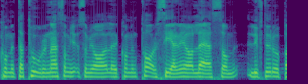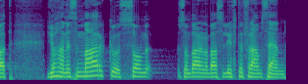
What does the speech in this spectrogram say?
kommentatorerna som, som jag, eller kommentarserierna jag läst som lyfter upp att Johannes Markus, som, som Barnabas lyfter fram sen,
